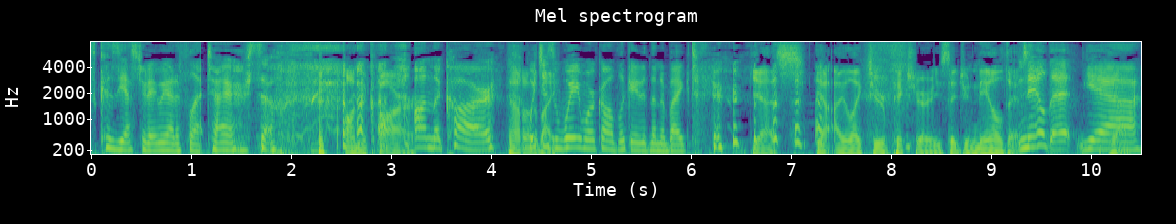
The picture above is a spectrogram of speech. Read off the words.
Because yesterday we had a flat tire, so on the car. on the car, Not on the which is way more complicated than a bike tire. yes. Yeah, I liked your picture. You said you nailed it. Nailed it. Yeah.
